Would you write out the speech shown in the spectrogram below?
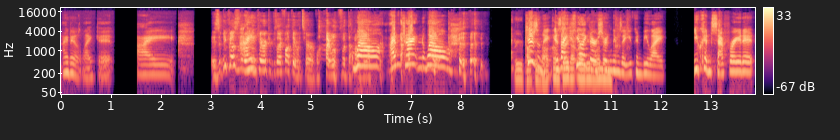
I didn't like it. I is it because of the women character? Because I thought they were terrible. I will put that. Well, I'm trying. Well, here's the thing: is I feel like there are certain things that you can be like, you can separate it.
